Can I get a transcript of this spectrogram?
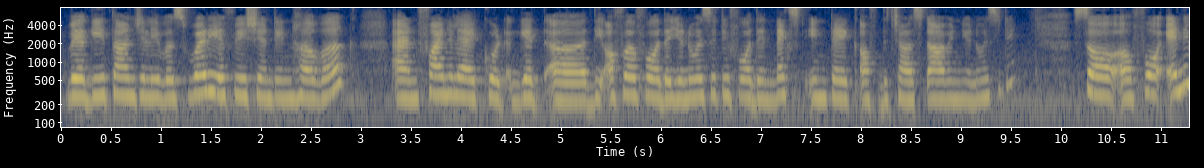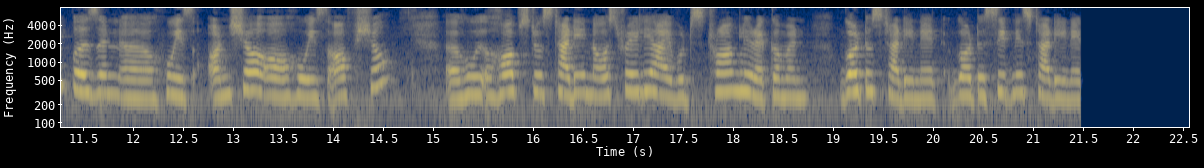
where Gitanjali was very efficient in her work and finally I could get uh, the offer for the university for the next intake of the Charles Darwin University. So uh, for any person uh, who is onshore or who is offshore, uh, who hopes to study in Australia, I would strongly recommend go to study StudyNet, go to Sydney study StudyNet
